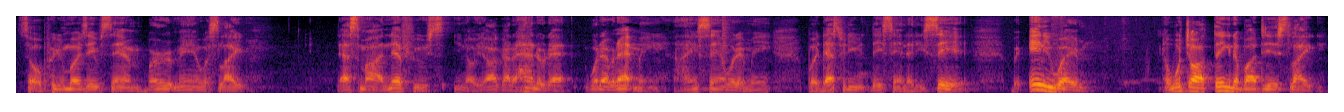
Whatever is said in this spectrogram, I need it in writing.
So pretty much they were saying Birdman was like that's my nephews. You know y'all gotta handle that whatever that mean. I ain't saying what it mean, but that's what he, they saying that he said. But anyway, and what y'all thinking about this? Like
